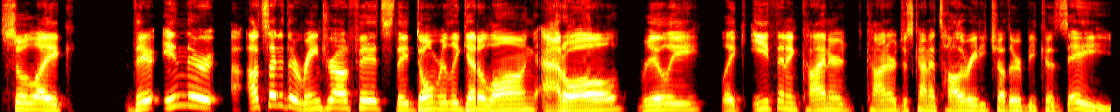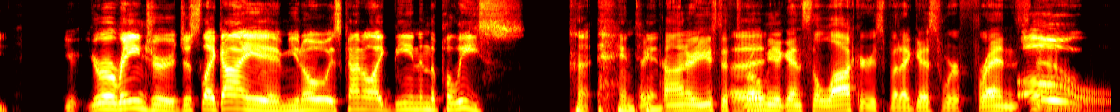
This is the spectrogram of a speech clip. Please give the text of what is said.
So, like, they're in their outside of their Ranger outfits, they don't really get along at all, really. Like Ethan and Connor, Connor just kind of tolerate each other because hey, you're you're a ranger just like I am. You know, it's kind of like being in the police. and, I think. Connor used to throw Uh, me against the lockers, but I guess we're friends Oh.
